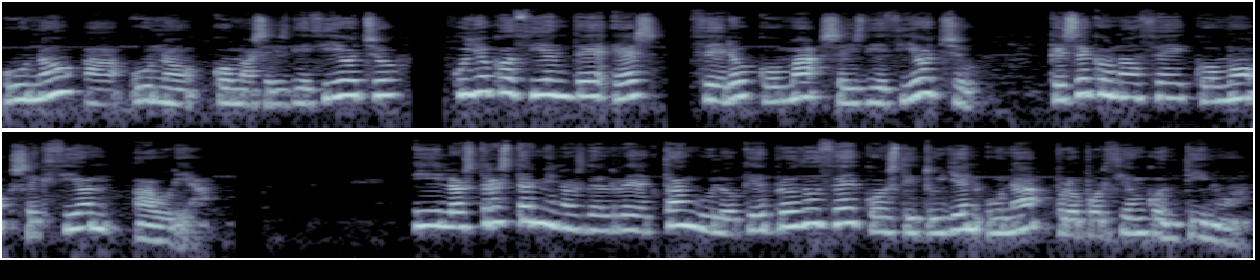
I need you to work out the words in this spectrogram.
1 a 1,618 cuyo cociente es 0,618 que se conoce como sección áurea. Y los tres términos del rectángulo que produce constituyen una proporción continua.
